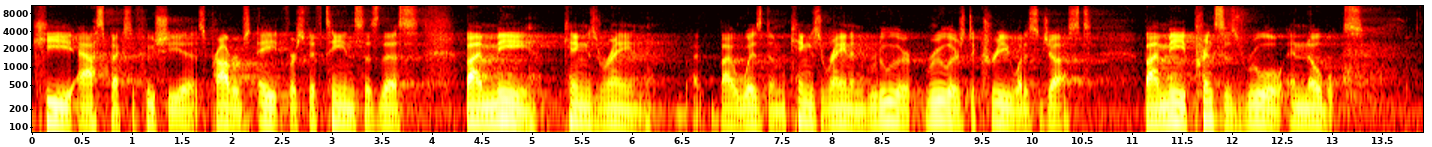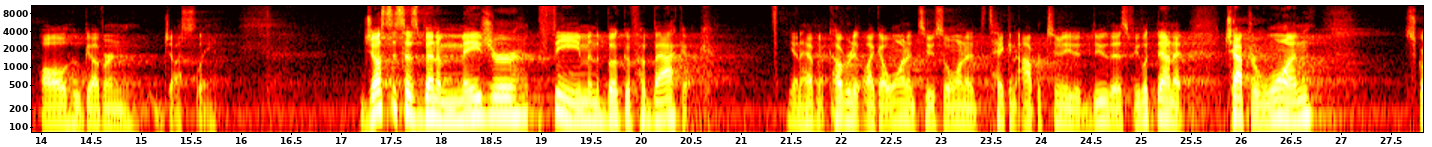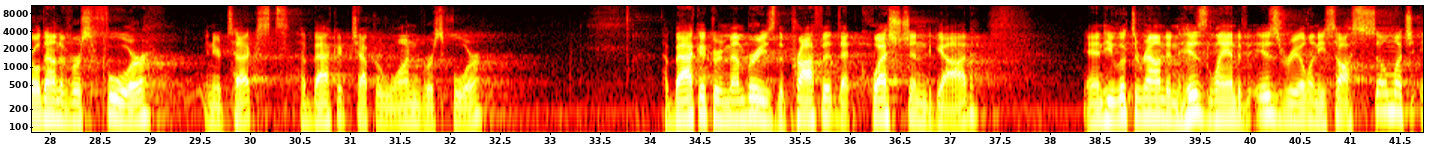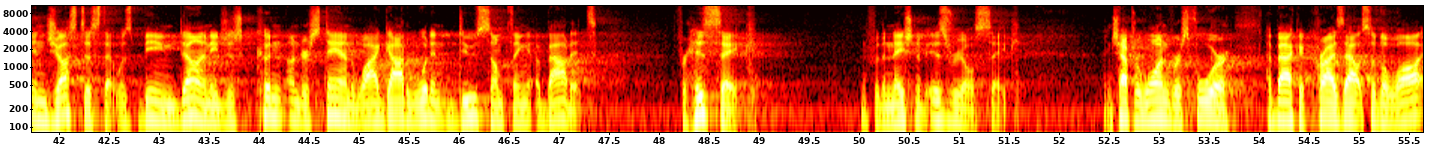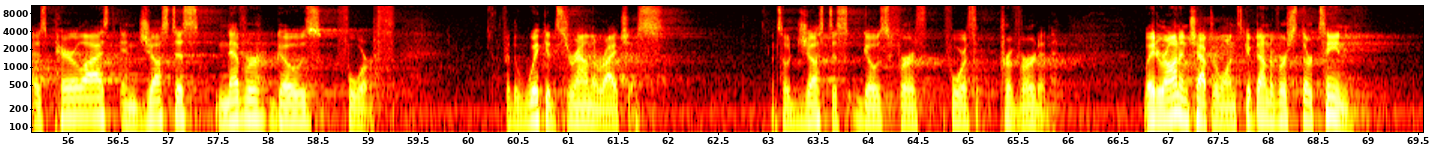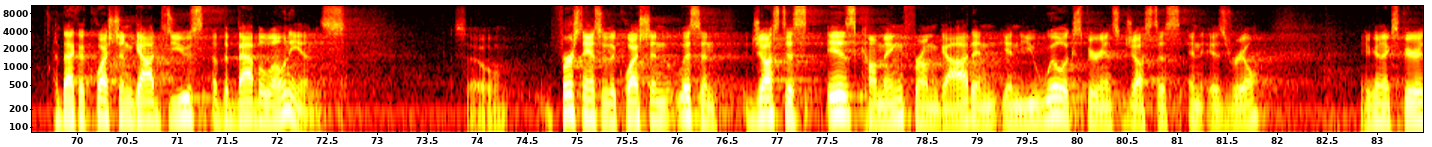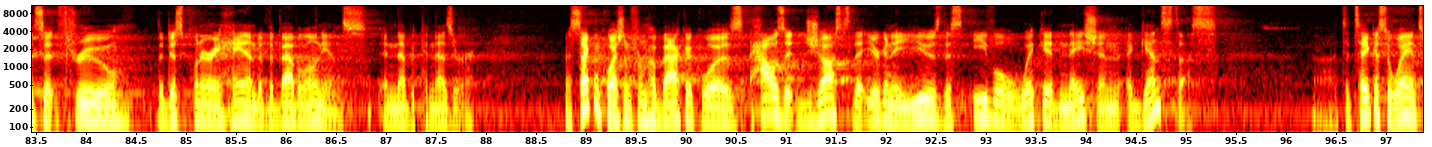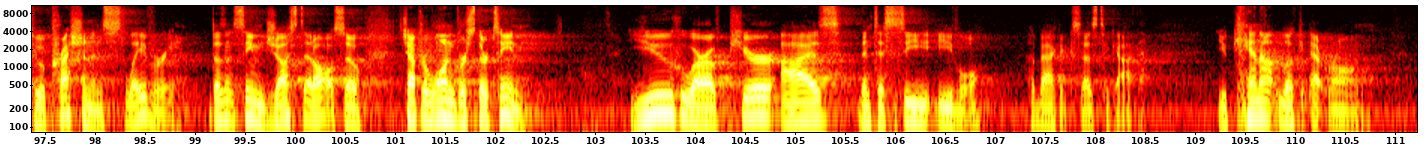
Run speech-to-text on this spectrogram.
key aspects of who she is. Proverbs 8, verse 15 says this By me, kings reign, by, wisdom, kings reign, and ruler, rulers decree what is just. By me, princes rule and nobles, all who govern justly. Justice has been a major theme in the book of Habakkuk. Again, I haven't covered it like I wanted to, so I wanted to take an opportunity to do this. If you look down at chapter 1, scroll down to verse 4, in your text, Habakkuk chapter 1, verse 4. Habakkuk, remember, he's the prophet that questioned God. And he looked around in his land of Israel and he saw so much injustice that was being done, he just couldn't understand why God wouldn't do something about it for his sake and for the nation of Israel's sake. In chapter 1, verse 4, Habakkuk cries out So the law is paralyzed and justice never goes forth for the wicked surround the righteous. And so justice goes forth, forth perverted. Later on in chapter 1, skip down to verse 13. Habakkuk questioned God's use of the Babylonians. So, first answer to the question listen, justice is coming from God, and, and you will experience justice in Israel. You're going to experience it through the disciplinary hand of the Babylonians and Nebuchadnezzar. The second question from Habakkuk was How is it just that you're going to use this evil, wicked nation against us uh, to take us away into oppression and slavery? It doesn't seem just at all. So, chapter 1, verse 13 You who are of pure eyes than to see evil, Habakkuk says to God. You cannot look at wrong.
